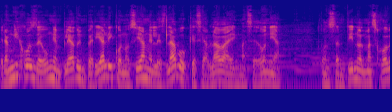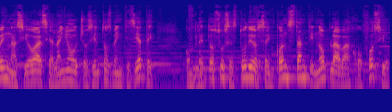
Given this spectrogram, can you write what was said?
eran hijos de un empleado imperial y conocían el eslavo que se hablaba en Macedonia. Constantino el más joven nació hacia el año 827, completó sus estudios en Constantinopla bajo Focio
